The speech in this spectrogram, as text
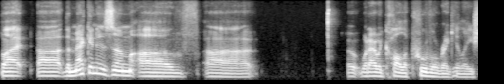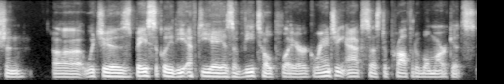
but uh, the mechanism of uh, what I would call approval regulation uh, which is basically the FDA as a veto player granting access to profitable markets,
